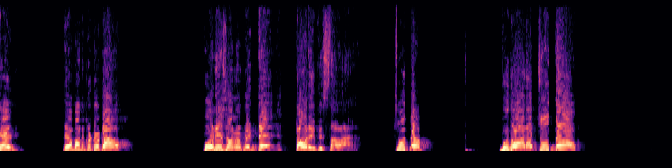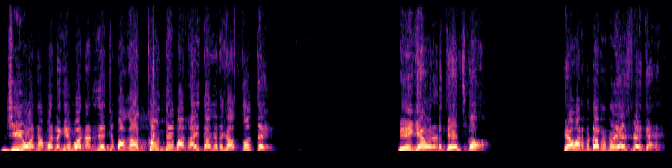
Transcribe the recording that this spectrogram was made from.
ఏం? ఏమనుకుంటున్నావు? పోలీసు వాళ్ళని పెట్టి టవర్ వేపిస్తావా? చూద్దాం. బుధవారం చూద్దాం. జీవో నంబర్లు గీవో నన్ను తెచ్చి మాకు హక్కు ఉంది మా రైతాంగానికి హక్కు ఉంది. నీకేమన్నాడు తెలుసుకో ఏమనుకుంటాను నువ్వు ఏసీ అయితే?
